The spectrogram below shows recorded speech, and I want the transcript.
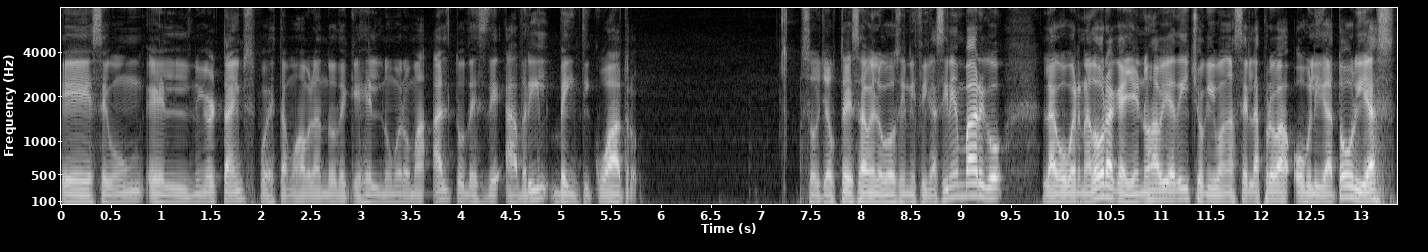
eh, según el New York Times, pues estamos hablando de que es el número más alto desde abril 24. So, ya ustedes saben lo que eso significa. Sin embargo, la gobernadora que ayer nos había dicho que iban a hacer las pruebas obligatorias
